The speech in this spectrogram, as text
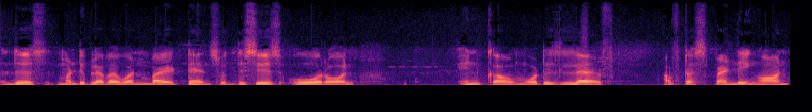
this multiply by 1 by 10 so this is overall income what is left after spending on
